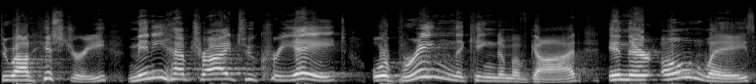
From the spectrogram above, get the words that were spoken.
throughout history, many have tried to create or bring the kingdom of God in their own ways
